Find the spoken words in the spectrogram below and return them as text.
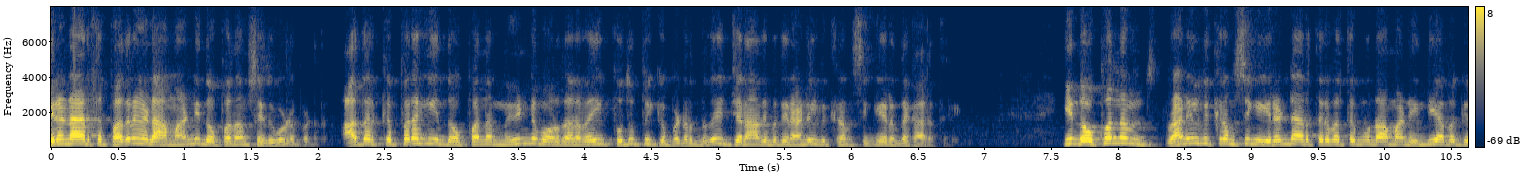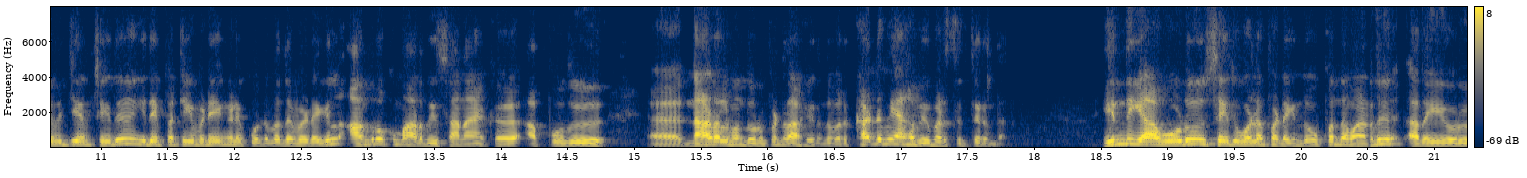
இரண்டாயிரத்து பதினேழாம் ஆண்டு இந்த ஒப்பந்தம் செய்து கொள்ளப்பட்டது. அதற்கு பிறகு இந்த ஒப்பந்தம் மீண்டும் ஒரு தடவை புதுப்பிக்கப்பட்டிருந்தது ஜனாதிபதி ரணில் விக்ரமசிங்கே இருந்த காலத்தில். இந்த ஒப்பந்தம் ரணில் விக்ரமசிங்கே இரண்டாயிரத்தி இருபத்தி மூன்றாம் ஆண்டு இந்தியாவுக்கு விஜயம் செய்து இதை பற்றிய விடயங்களை கொண்டு வந்த வேளையில் அன்ருகுமார் திசாநாயக்க அப்போது நாடாளுமன்ற உறுப்பினராக இருந்தவர் கடுமையாக விமர்சித்திருந்தார். இந்தியாவோடு செய்து கொள்ளப்பட்ட இந்த ஒப்பந்தமானது அதை ஒரு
